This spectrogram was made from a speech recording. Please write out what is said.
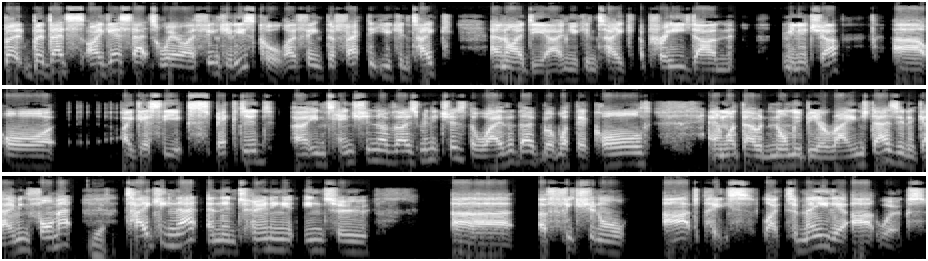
but, but that's, I guess that's where I think it is cool. I think the fact that you can take an idea and you can take a pre-done miniature, uh, or I guess the expected uh, intention of those miniatures, the way that they, but what they're called, and what they would normally be arranged as in a gaming format. Yeah. Taking that and then turning it into uh, a fictional art piece. Like to me, they're artworks.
